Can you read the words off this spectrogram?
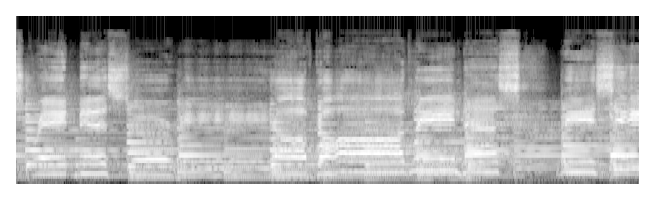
this great mystery of godliness we see.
